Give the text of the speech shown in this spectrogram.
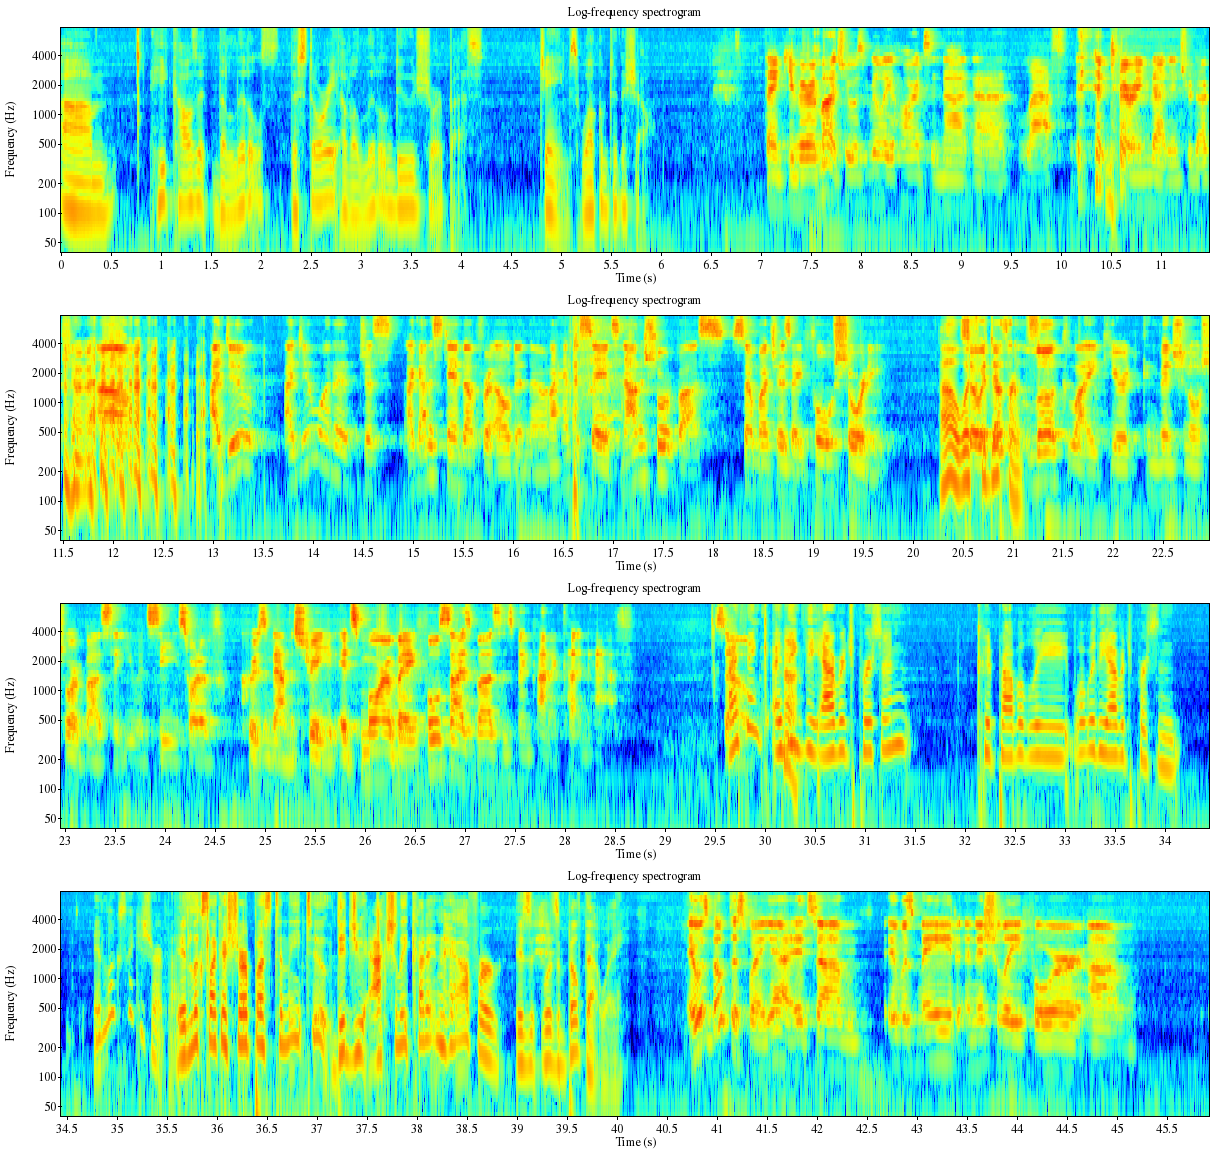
Um, he calls it the little the story of a little dude short bus. James, welcome to the show. Thank you very much. It was really hard to not uh, laugh during that introduction. Um, I do, I do want to just, I got to stand up for Eldon though, and I have to say it's not a short bus so much as a full shorty. Oh, what's so the it difference? doesn't look like your conventional short bus that you would see sort of cruising down the street. It's more of a full size bus that's been kind of cut in half. So I think I think the average person could probably. What would the average person? It looks like a short bus. it looks like a short bus to me too. Did you actually cut it in half, or is it was it built that way? It was built this way, yeah. It's um, it was made initially for um,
